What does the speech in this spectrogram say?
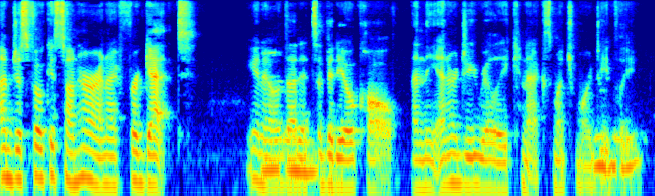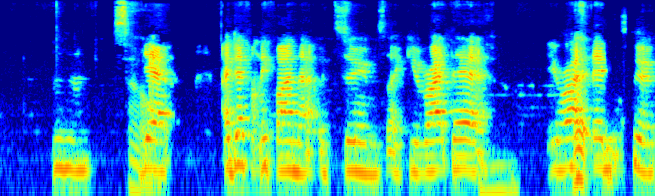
i'm just focused on her and i forget you know mm-hmm. that it's mm-hmm. a video call and the energy really connects much more deeply mm-hmm. Mm-hmm. so yeah I definitely find that with Zooms, like you're right there, you're right there next to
